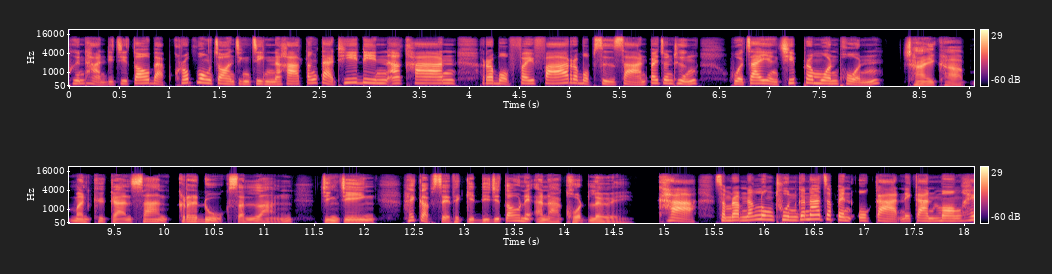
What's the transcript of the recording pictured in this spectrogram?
พื้นฐานดิจิทัลแบบครบวงจรจริง ๆ นะคะ ตั้งแต่ที่ดินอาคาร ระบบไฟฟ้า ระบบสื่อสารไปจนถึงหัวใจอย่างชิปประมวลผล ใช่ครับ มันคือการสร้างกระดูกสันหลังจริง ๆ ให้กับเศรษฐกิจดิจิทัลในอนาคตเลย ค่ะสำหรับนักลงทุนก็น่าจะเป็นโอกาสในการมองให้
